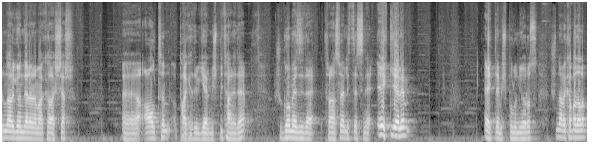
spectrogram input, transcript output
Şunları gönderelim arkadaşlar. Ee, altın paketi gelmiş bir tane de. Şu Gomez'i de transfer listesine ekleyelim. Eklemiş bulunuyoruz. Şunları kapatalım.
